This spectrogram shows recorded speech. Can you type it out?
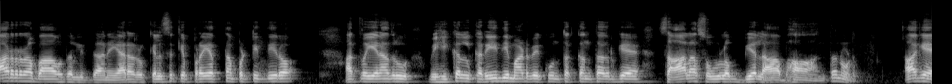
ಆರರ ಭಾವದಲ್ಲಿದ್ದಾನೆ. ಯಾರು ಕೆಲಸಕ್ಕೆ ಪ್ರಯತ್ನ ಪಟ್ಟಿದ್ದೀರೋ ಅಥವಾ ಏನಾದರೂ ವೆಹಿಕಲ್ ಖರೀದಿ ಮಾಡಬೇಕು ಅಂತಕ್ಕಂಥವ್ರಿಗೆ ಸಾಲ ಸೌಲಭ್ಯ ಲಾಭ ಅಂತ ನೋಡಿದ್ವಿ ಹಾಗೆ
